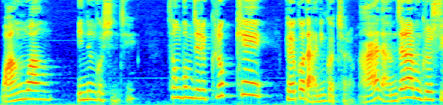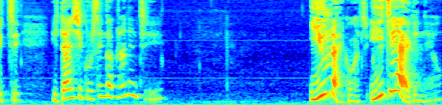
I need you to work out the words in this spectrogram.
왕왕 있는 것인지 성범죄를 그렇게 별것 아닌 것처럼 아 남자라면 그럴 수 있지 이딴 식으로 생각을 하는지 이유를 알 것 같죠. 이제야 알겠네요.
